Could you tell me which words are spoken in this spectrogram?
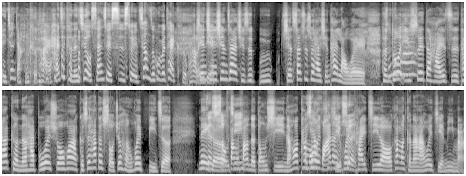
哎，这样讲很可怕。孩子可能只有三岁、四岁，这样子会不会太可怕了一点？芊芊现在其实，嗯，嫌三四岁还嫌太老哎。很多一岁的孩子，他可能还不会说话，可是他的手就很会比着那个方方的东西，然后他们会自己会开机喽，他们可能还会解密码。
